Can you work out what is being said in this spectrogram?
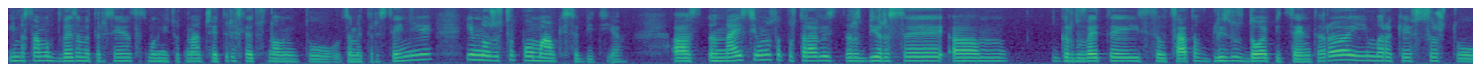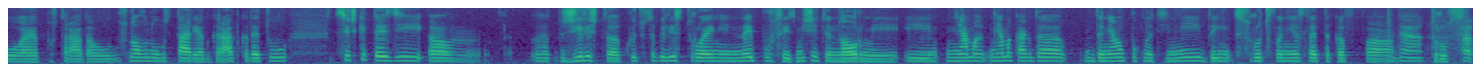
Има само две земетресения с магнитуд над 4 след основното земетресение и множество по-малки събития. Най-силно са пострадали, разбира се, ам, градовете и селцата в близост до епицентъра и Маракеш също е пострадал. Основно старият град, където всички тези ам, жилища, които са били строени не по сейзмичните норми и няма, няма как да, да няма пукнатини, да срутвания след такъв а, Да. трус. А,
